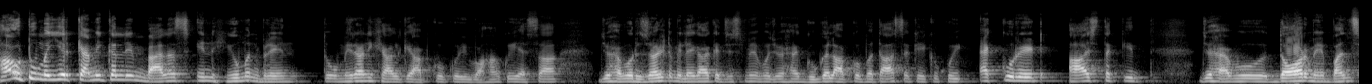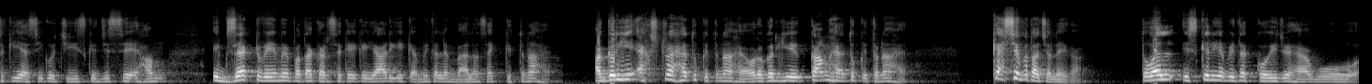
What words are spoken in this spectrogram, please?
how to measure chemical imbalance in human brain تو میرا نہیں خیال کہ آپ کو کوئی وہاں کوئی ایسا جو ہے وہ رزلٹ ملے گا کہ جس میں وہ جو ہے گوگل آپ کو بتا سکے کہ کوئی ایکوریٹ آج تک کی جو ہے وہ دور میں بن سکی ایسی کوئی چیز کہ جس سے ہم ایگزیکٹ وے میں پتہ کر سکے کہ یار یہ کیمیکل امبیلنس ہے، کتنا ہے۔ اگر یہ ایکسٹرا ہے تو کتنا ہے، اور اگر یہ کم ہے تو کتنا ہے۔ کیسے پتہ چلے گا؟ تو ویل اس کے لیے ابھی تک کوئی جو ہے وہ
